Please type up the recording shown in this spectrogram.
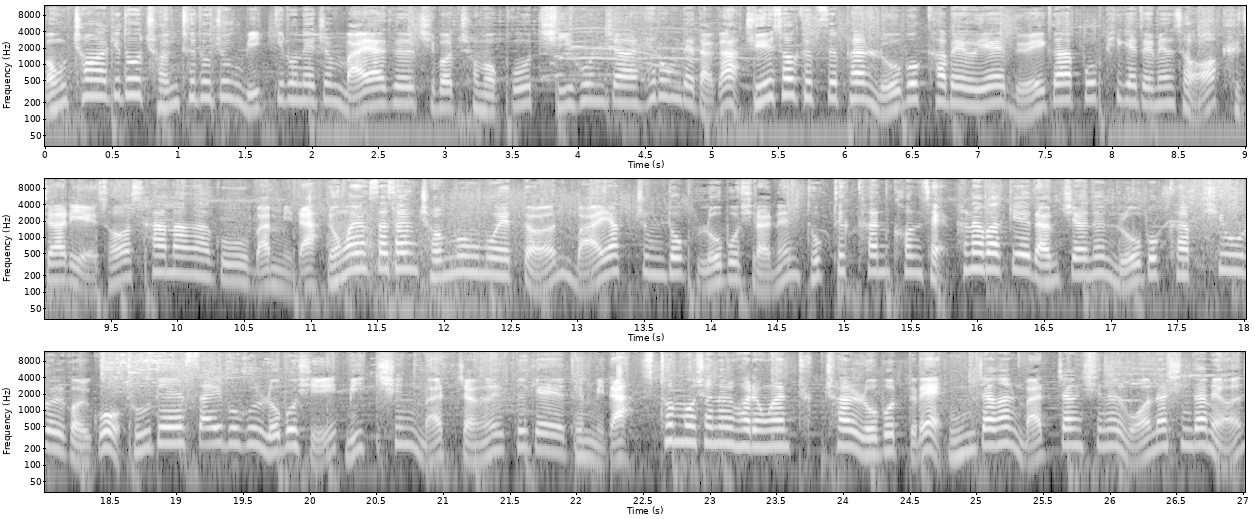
멍청하게도 전투 도중 미끼로 내준 마약을 집어쳐먹고 지 혼자 해롱대다가 뒤에서 급습한 로보캅에 의해 뇌가 뽑히게 되면서 그 자리에서 사망하고 맙니다. 영화 역사상 전무후무했던 마약 중독 로봇이라는 독특한 컨셉 하나밖에 남지 않은 로보캅 티오를 걸고 두 대의 사이보그 로봇이 미친 맞짱 맞짱을 뜨게 됩니다. 스톱모션을 활용한 특촬 로봇들의 웅장한 맞짱신을 원하신다면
